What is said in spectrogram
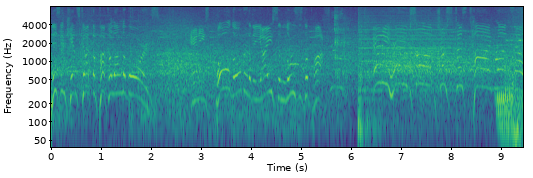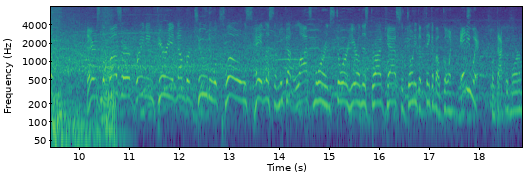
Nizhnekamsk's got the puck along the boards. And he's pulled over to the ice and loses the puck. And he hangs on just as time runs out. There's the buzzer bringing period number two to a close. Hey, listen, we've got lots more in store here on this broadcast, so don't even think about going anywhere. We're back with more in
